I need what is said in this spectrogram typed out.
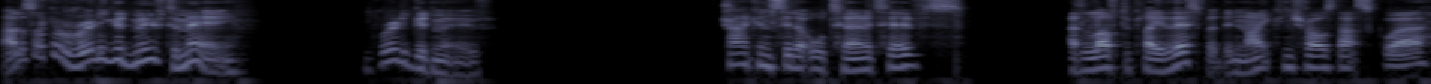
That looks like a really good move to me. Really good move. Trying to consider alternatives. I'd love to play this, but the knight controls that square.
